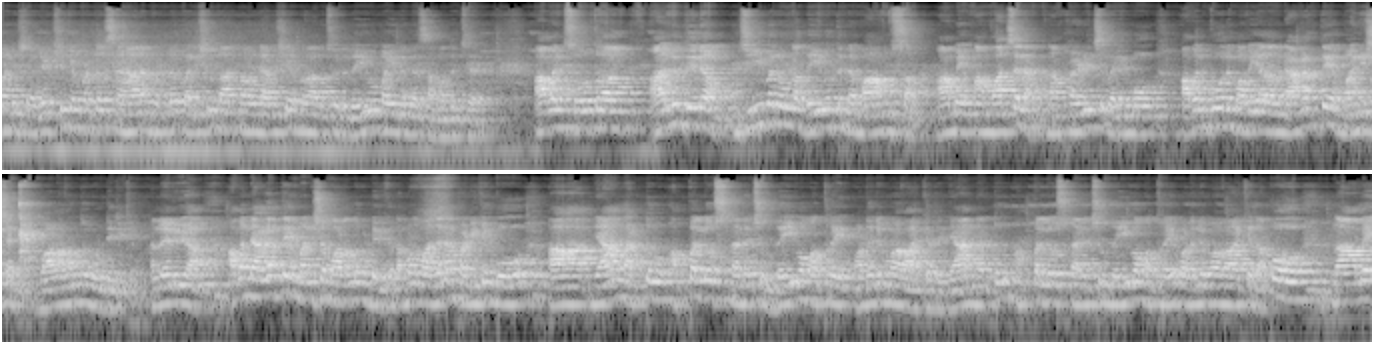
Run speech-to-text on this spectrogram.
മനുഷ്യൻ രക്ഷിക്കപ്പെട്ട് സ്നാനപ്പെട്ട് പരിശുദ്ധാത്മാവിന്റെ അഭിഷേകം പ്രാപിച്ച ഒരു ദൈവ പൈതനെ സംബന്ധിച്ച് അവൻ സ്വത്രം അനുദിനം ജീവനുള്ള ദൈവത്തിന്റെ മാംസം. ആമേ ആ വചനം നാം കഴിച്ചു വരുമ്പോൾ അവൻ പോലും അറിയാതെ അവന്റെ അകത്തെ മനുഷ്യൻ വളർന്നുകൊണ്ടിരിക്കും. അല്ലെങ്കിൽ അവന്റെ അകത്തെ മനുഷ്യൻ വളർന്നുകൊണ്ടിരിക്കും. നമ്മൾ വചനം പഠിക്കുമ്പോൾ ആ ഞാൻ നട്ടു അപ്പല്ലോസ് നനച്ചു ദൈവം അത്രേ വളരുമാറാക്കിയത് ഞാൻ നട്ടു അപ്പല്ലോസ് നനച്ചു ദൈവം അത്രേ വളരുമാറാക്കിയത് അപ്പോ നാമെ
